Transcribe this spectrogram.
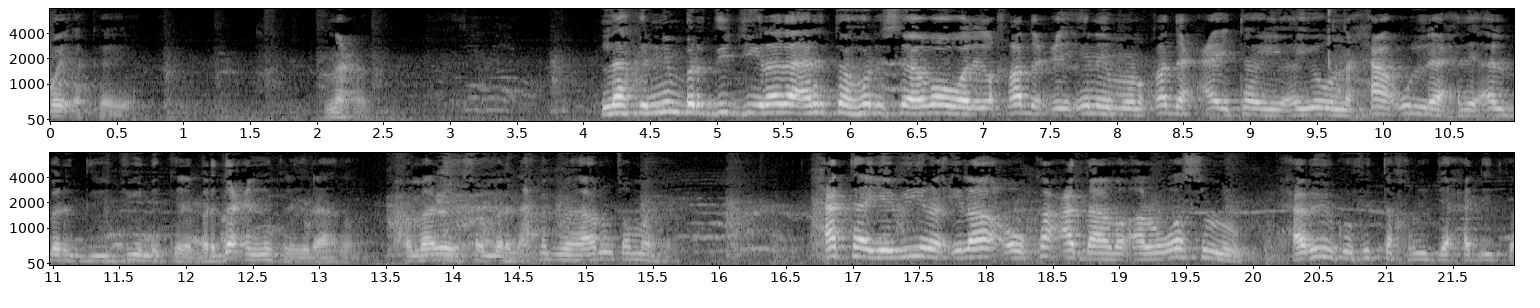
way ekeeyeen. Nacam laakiin nin bardijiirada arrinta hor istaagoo walilqadci inay munqadic ay tahay ayuu naxaa u leexday albardijiy ninkale bardacin ninka la soo marin axmed bin haaruun soo xataa yabiina ilaa uu ka caddaado alwaslu xariirku fi takhriiji xadiidka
